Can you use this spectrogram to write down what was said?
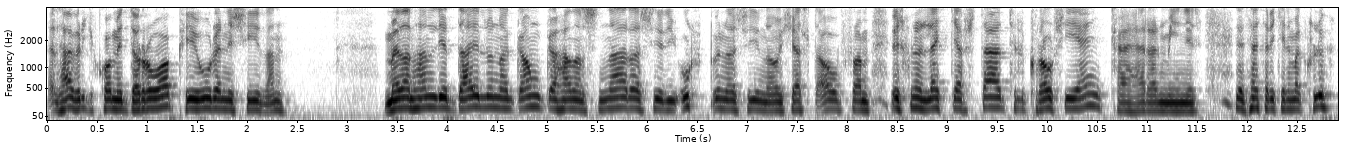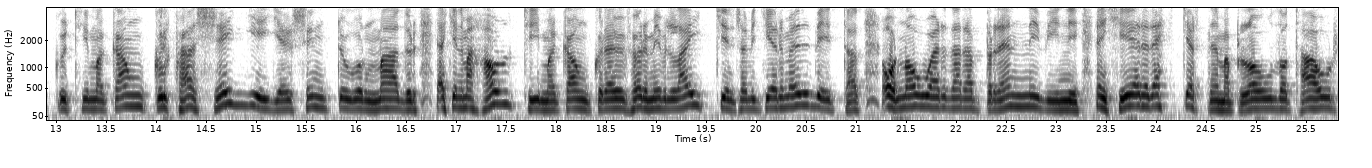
en það verður ekki komið drópi úr henni síðan. Meðan hann létt dæluna ganga hafði hann snarað sér í úlpuna sína og hjælt áfram Við skulum leggja af stað til Krósi Enga, herrar mínir. Þetta er ekki nema klukkutíma gangur. Hvað segi ég, syndugur maður? Ekki nema hálftíma gangur ef við förum yfir lækin sem við gerum auðvitað. Og nóg er þar að brenni víni En hér er ekkert nema blóð og tár.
